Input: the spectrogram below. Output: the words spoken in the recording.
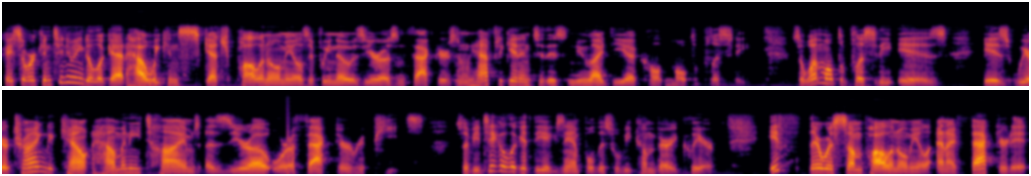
Okay, so we're continuing to look at how we can sketch polynomials if we know zeros and factors, and we have to get into this new idea called multiplicity. So what multiplicity is, is we are trying to count how many times a zero or a factor repeats. So if you take a look at the example, this will become very clear. If there was some polynomial and I factored it,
